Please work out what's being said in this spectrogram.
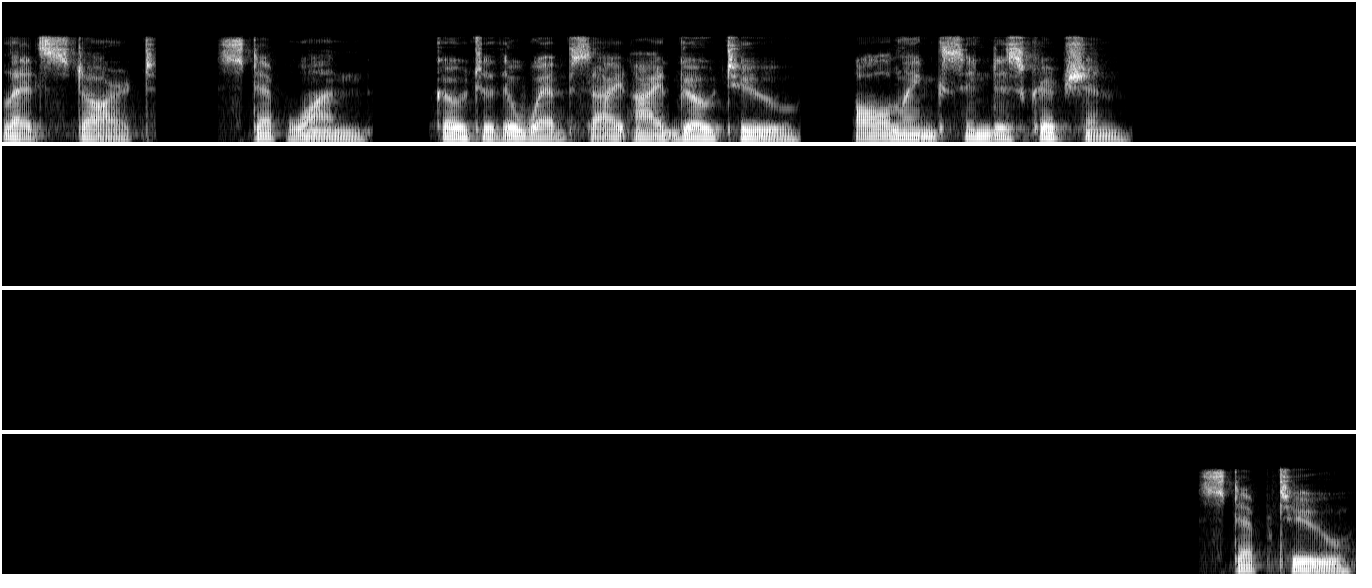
Let's start. Step 1. Go to the website I'd go to. All links in description. Step 2.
